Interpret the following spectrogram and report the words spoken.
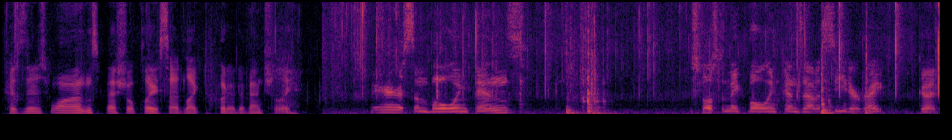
because there's one special place I'd like to put it eventually. Here are some bowling pins. You're supposed to make bowling pins out of cedar, right? Good.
